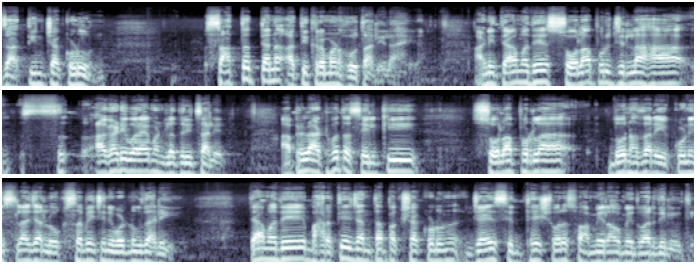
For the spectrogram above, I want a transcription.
जातींच्याकडून सातत्यानं अतिक्रमण होत आलेलं आहे. आणि त्यामध्ये सोलापूर जिल्हा हा स आघाडीवर आहे म्हटलं तरी चालेल. आपल्याला आठवत असेल की सोलापूरला दोन हजार एकोणीसला ज्या लोकसभेची निवडणूक झाली त्यामध्ये भारतीय जनता पक्षाकडून जय सिद्धेश्वर स्वामीला उमेदवारी दिली होती.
